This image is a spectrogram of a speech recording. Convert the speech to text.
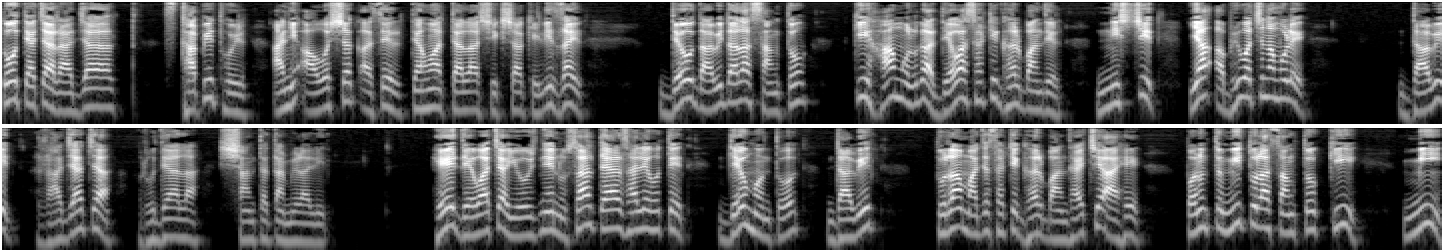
तो त्याच्या राज्यात स्थापित होईल आणि आवश्यक असेल तेव्हा त्याला शिक्षा केली जाईल. देव दाविदाला सांगतो की हा मुलगा देवासाठी घर बांधेल. निश्चित या अभिवचनामुळे दावीद राजाच्या हृदयाला शांतता मिळाली. हे देवाच्या योजनेनुसार तयार झाले होते. देव म्हणतो दावीद तुला माझ्यासाठी घर बांधायचे आहे परंतु मी तुला सांगतो की मी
